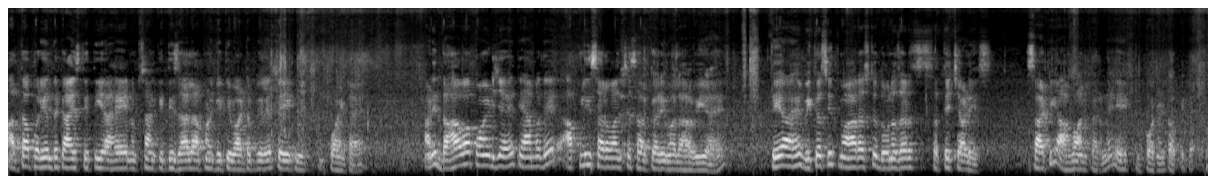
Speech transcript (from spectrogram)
आतापर्यंत काय स्थिती आहे नुकसान किती झालं आपण किती वाटप केले ते एक पॉईंट आहे. आणि दहावा पॉईंट जे आहे त्यामध्ये आपली सर्वांची सहकारी मला हवी आहे. ते आहे विकसित महाराष्ट्र दोन हजार सत्तेचाळीससाठी आव्हान करणे हे एक इम्पॉर्टंट टॉपिक आहे.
